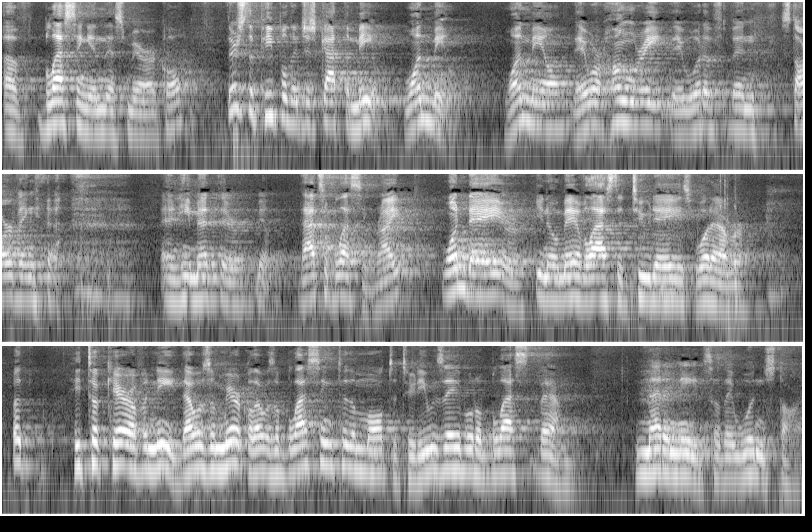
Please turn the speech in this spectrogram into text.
of blessing in this miracle. There's the people that just got the meal, one meal, one meal. They were hungry, they would have been starving, and He met their meal. That's a blessing, right? One day, or, you know, may have lasted two days, whatever. But He took care of a need. That was a miracle. That was a blessing to the multitude. He was able to bless them, met a need so they wouldn't starve.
